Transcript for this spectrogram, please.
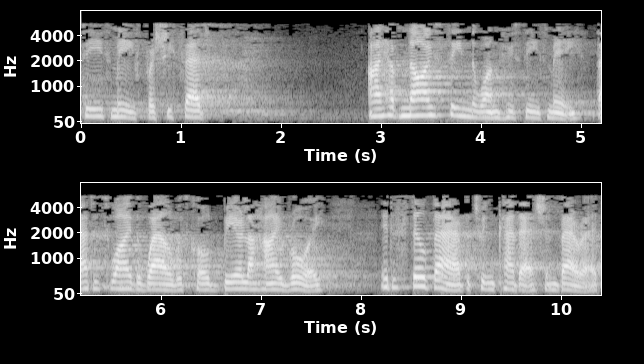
sees me, for she said, I have now seen the one who sees me. That is why the well was called Beer Lahai Roi. It is still there between Kadesh and Bered.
